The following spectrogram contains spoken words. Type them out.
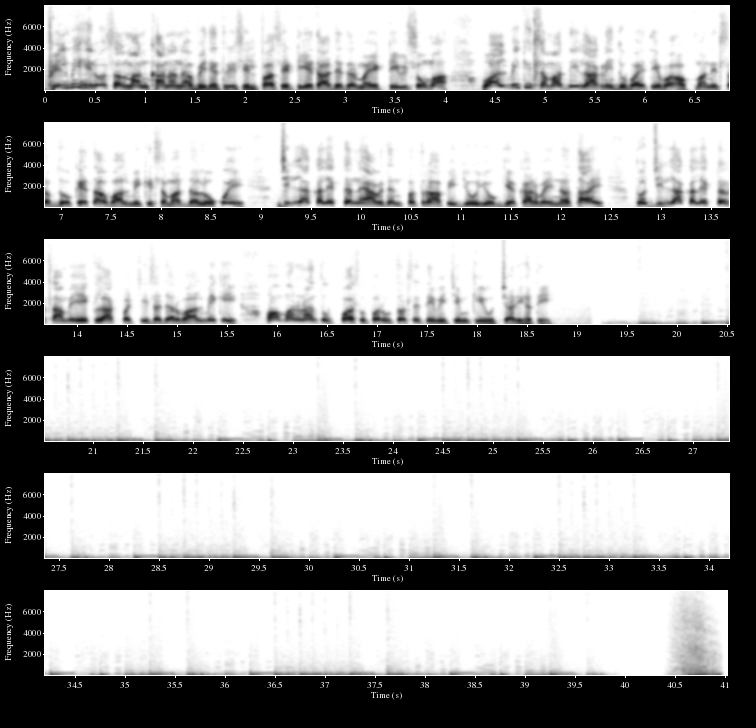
ફિલ્મી હીરો સલમાન ખાન અને અભિનેત્રી શિલ્પા શેટ્ટીએ તાજેતરમાં એક ટીવી શોમાં વાલ્મીકી સમાજની લાગણી દુભાય તેવા અપમાનિત શબ્દો કહેતા વાલ્મીકી સમાજના લોકોએ જિલ્લા કલેક્ટરને આવેદનપત્ર આપી જો યોગ્ય કાર્યવાહી ન થાય તો જિલ્લા કલેક્ટર સામે એક લાખ પચીસ હજાર વાલ્મીકી અમરણાંત ઉપવાસ ઉપર ઉતરશે તેવી ચીમકી ઉચ્ચારી હતી.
